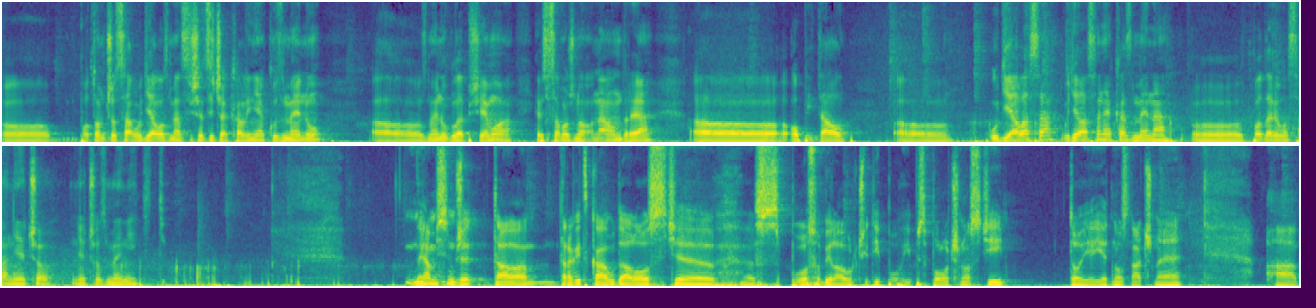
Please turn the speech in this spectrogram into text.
uh, po tom, čo sa udialo, sme asi všetci čakali nejakú zmenu, uh, zmenu k lepšiemu a ja som sa možno na Ondreja uh, opýtal, uh, udiala sa? Udiala sa nejaká zmena? Uh, podarilo sa niečo, niečo zmeniť? No ja myslím, že tá tragická udalosť e, spôsobila určitý pohyb spoločnosti. To je jednoznačné. A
